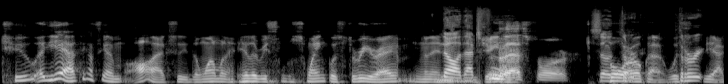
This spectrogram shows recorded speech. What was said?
two. Uh, yeah, I think I see them all actually. The one with Hilary Swank was three, right? no, that's four. That's four. So four, th- okay. Which, three, yeah,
